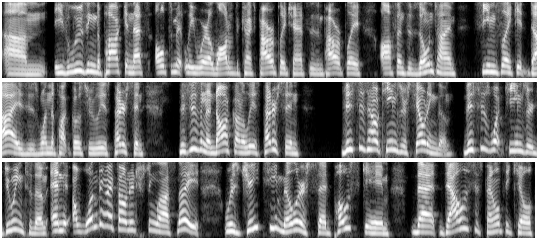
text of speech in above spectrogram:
um, he's losing the puck. And that's ultimately where a lot of the Canucks power play chances and power play offensive zone time seems like it dies is when the puck goes through Elias Pettersson. This isn't a knock on Elias Pettersson this is how teams are scouting them. This is what teams are doing to them. And uh, one thing I found interesting last night was JT Miller said post game that Dallas's penalty kill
